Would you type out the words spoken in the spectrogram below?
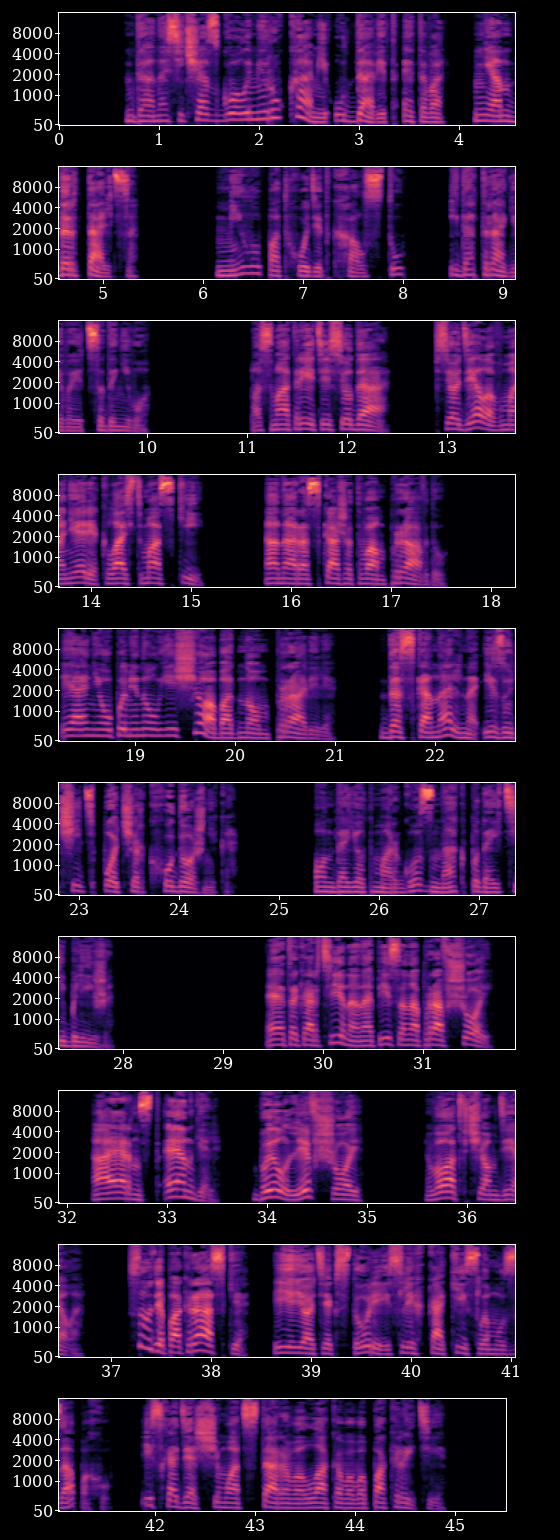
Да она сейчас голыми руками удавит этого неандертальца. Мило подходит к холсту и дотрагивается до него. «Посмотрите сюда! Все дело в манере класть мазки. Она расскажет вам правду. Я не упомянул еще об одном правиле — досконально изучить почерк художника. Он дает Марго знак подойти ближе. Эта картина написана правшой, а Эрнст Энгель был левшой. Вот в чем дело. Судя по краске, ее текстуре и слегка кислому запаху, исходящему от старого лакового покрытия,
